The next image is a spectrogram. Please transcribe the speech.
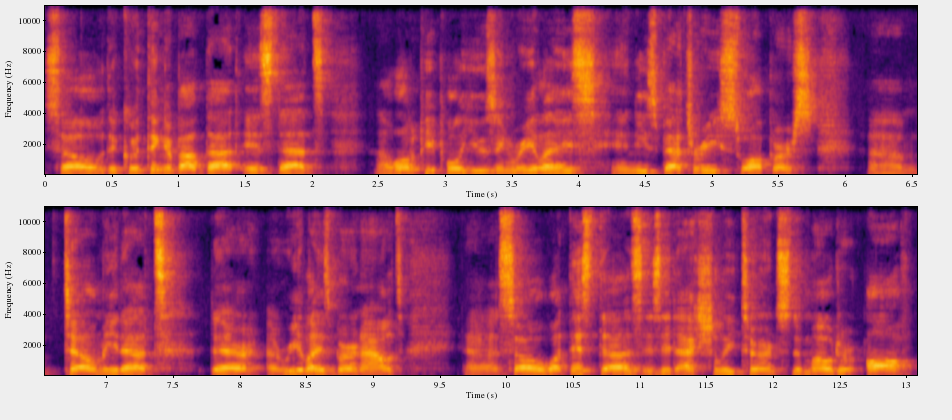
So the good thing about that is that a lot of people using relays in these battery swappers um, tell me that their uh, relays burn out. Uh, so what this does is it actually turns the motor off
